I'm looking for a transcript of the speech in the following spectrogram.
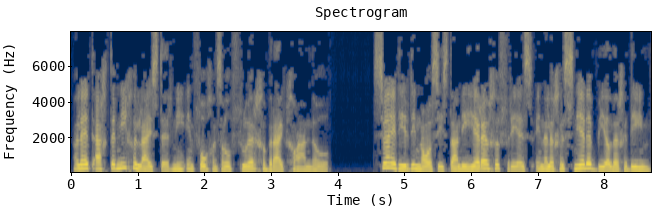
Hulle het echter niet geluister nie en volgens al vroeger gebruik gehandel. So het hier die nasies dan die Heere gevrees en hulle gesnede beelde gedien,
